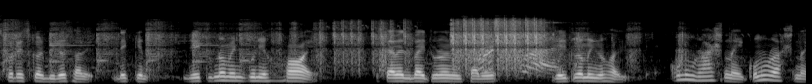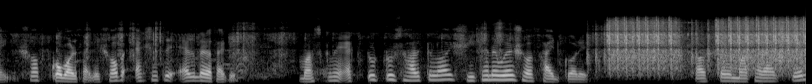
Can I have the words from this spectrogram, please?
স্কোর স্কোর ভিডিও সারে দেখেন, যে টুর্নামেন্টগুলি হয় স্যাভেজ বাই টুর্নামেন্ট সারে যেই টুর্নামেন্ট হয়, কোনো রাশ নাই, কোনো রাশ নাই। সব কভার থাকে, সব একসাথে এক জায়গায় থাকে। মাঝখানে একটু একটু সার্কেল হয় সেখানে হয়ে সব ফাইট করে। সবসময় মাথায় রাখবেন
